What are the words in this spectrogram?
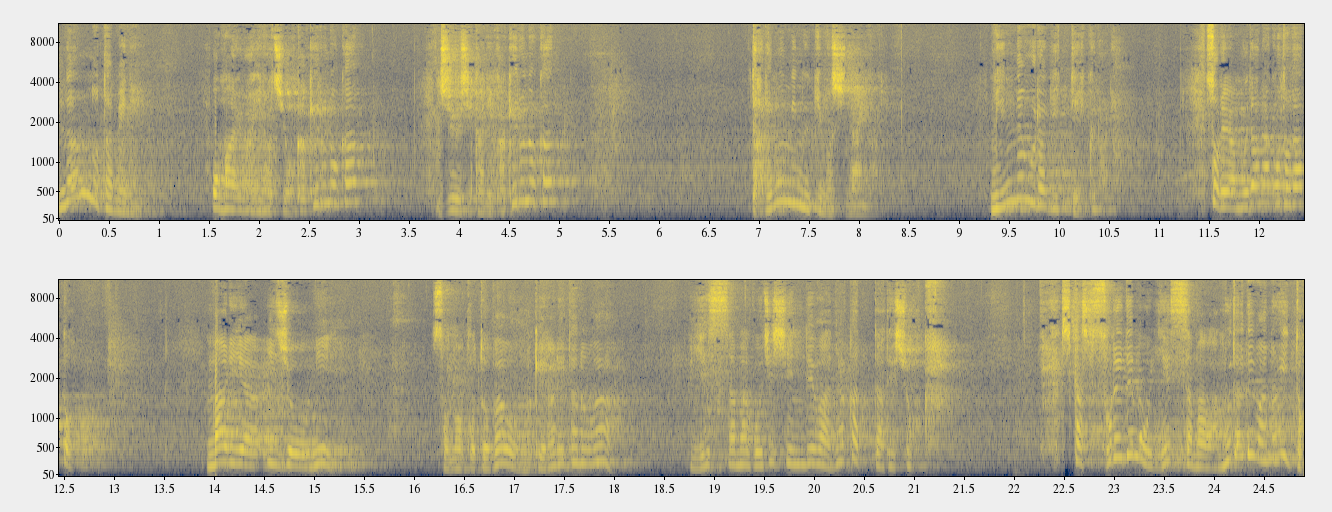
何のためにお前は命を懸けるのか？十字架にかけるのか？誰も見向きもしないのにみんな裏切っていくのにそれは無駄なことだとマリア以上にその言葉を向けられたのはイエス様ご自身ではなかったでしょうか？しかしそれでもイエス様は無駄ではないと。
